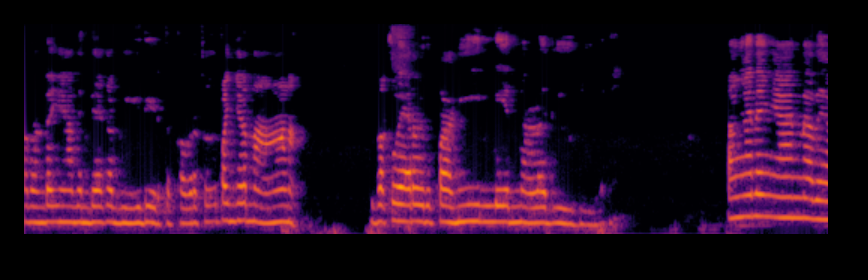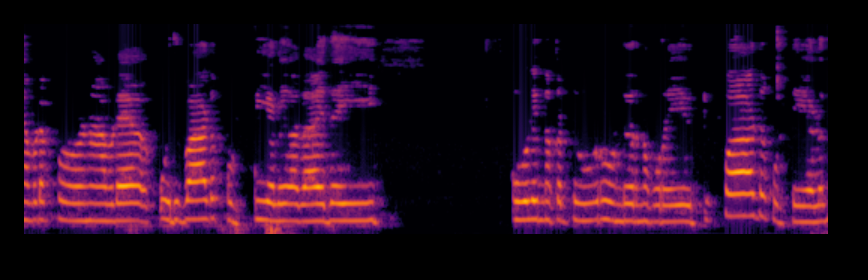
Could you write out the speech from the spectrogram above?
അതുകൊണ്ട് ഞാൻ അതിന്റെയൊക്കെ വീഡിയോ എടുത്തപ്പോൾ അവർക്ക് ഭയങ്കര നാണം. ഇവർക്ക് വേറെ ഒരു പണിയില്ലേ എന്നുള്ള രീതിയിൽ. അങ്ങനെ ഞാൻ അതെ അവിടെ പോകണം അവിടെ ഒരുപാട് കുട്ടികൾ അതായത് ഈ സ്കൂളിൽ നിന്നൊക്കെ ടൂർ കൊണ്ടുവരുന്ന കുറേ ഒരുപാട് കുട്ടികളും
